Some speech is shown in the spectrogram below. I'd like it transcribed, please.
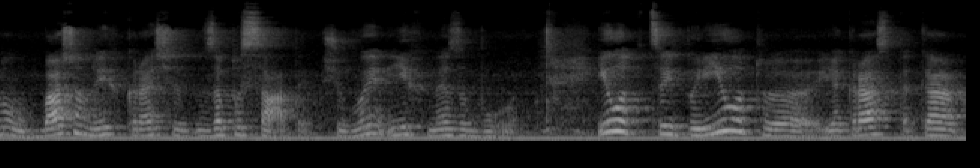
Ну бажано їх краще записати, щоб ви їх не забули. І от цей період е, якраз така.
